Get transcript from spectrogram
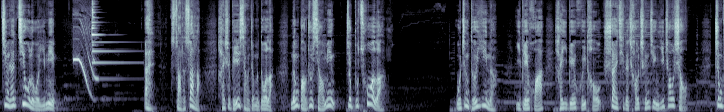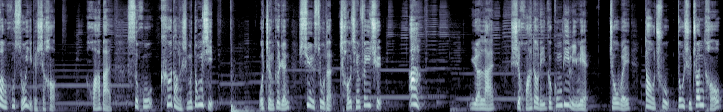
竟然救了我一命。哎，算了算了。还是别想这么多了，能保住小命就不错了。我正得意呢，一边滑还一边回头帅气的朝陈静怡招手，正忘乎所以的时候，滑板似乎磕到了什么东西，我整个人迅速的朝前飞去，啊！原来是滑到了一个工地里面，周围到处都是砖头，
